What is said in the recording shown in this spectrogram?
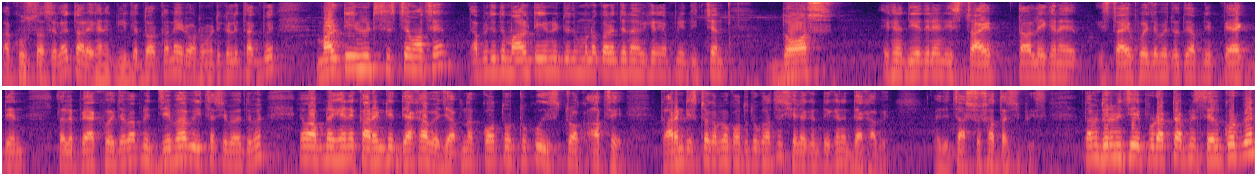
বা খুচরা সেল হয়, তাহলে এখানে ক্লিকের দরকার নেই, এটা অটোমেটিক্যালি থাকবে। মাল্টি ইউনিট সিস্টেম আছে। আপনি যদি মাল্টি ইউনিট যদি মনে করেন যে না, এখানে আপনি দিচ্ছেন দশ এখানে দিয়ে দিলেন স্ট্রাইপ তাহলে এখানে স্ট্রাইপ হয়ে যাবে। যদি আপনি প্যাক দেন, তাহলে প্যাক হয়ে যাবে। আপনি যেভাবে ইচ্ছা সেভাবে দেবেন। এবং আপনার এখানে কারেন্টলি দেখাবে যে আপনার কতটুকু স্টক আছে। কারেন্ট স্টক আপনার কতটুকু আছে, সেটা কিন্তু এখানে দেখাবে। এই যে চারশো সাতাশি পিস তো আমি ধরে নিচ্ছি, এই প্রোডাক্টটা আপনি সেল করবেন।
